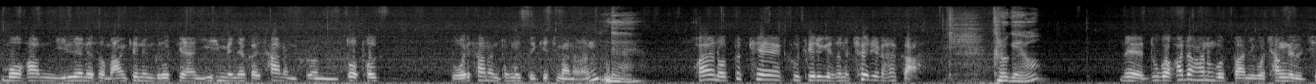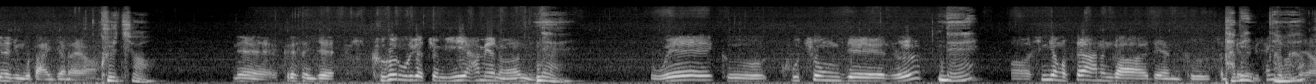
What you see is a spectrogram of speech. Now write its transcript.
뭐 한 1년에서 많게는 그렇게 한 20몇 년까지 사는 그런 또 더 오래 사는 동물도 있겠지만은 네. 과연 어떻게 그 대륙에서는 처리를 할까? 그러게요. 네, 누가 화장하는 것도 아니고 장례를 지내준 것도 아니잖아요. 그렇죠. 네, 그래서 이제 그걸 우리가 좀 이해하면은 네. 왜 그 구충제를 네. 어, 신경을 써야 하는가에 대한 그좀 답이 생기는데요.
